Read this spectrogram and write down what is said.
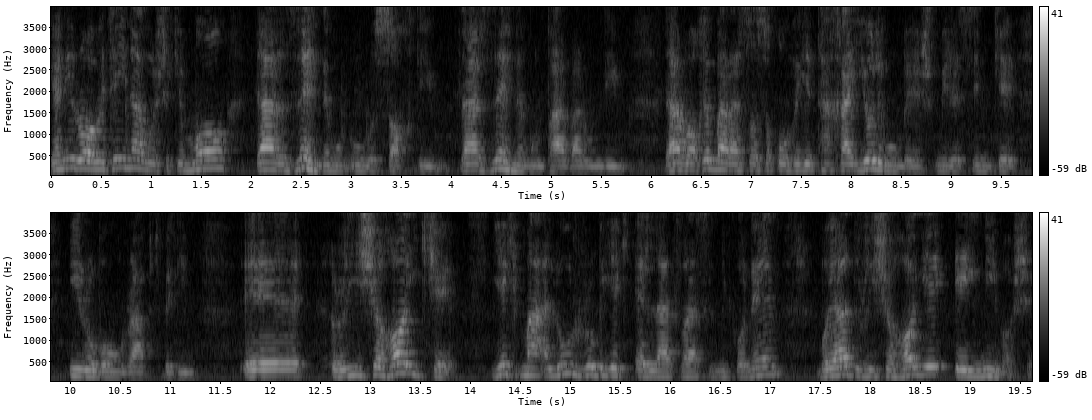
یعنی رابطه ای نباشه که ما در ذهنمون اون رو ساختیم در ذهنمون پروروندیم. در واقع بر اساس قوه تخیلمون بهش می‌رسیم که این رو به اون ربط بدیم. ریشه هایی که یک معلول رو به یک علت وصل می‌کنه باید ریشه های عینی باشه.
